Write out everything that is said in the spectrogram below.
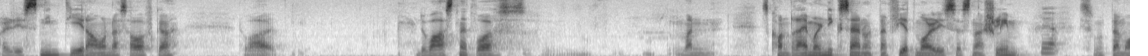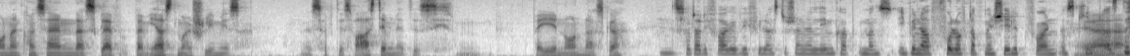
weil das nimmt jeder anders auf, gell? Du, du weißt nicht, was man, es kann dreimal nichts sein und beim vierten Mal ist es noch schlimm. Ja. Und beim anderen kann es sein, dass es gleich beim ersten Mal schlimm ist. Deshalb, das weißt du eben nicht. Das ist bei jedem anders, gell? Das ist halt auch die Frage, wie viel hast du schon in deinem Leben gehabt? Ich, mein, ich bin auch voll oft auf meinen Schädel gefallen als Kind. Ja. Weißt du?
